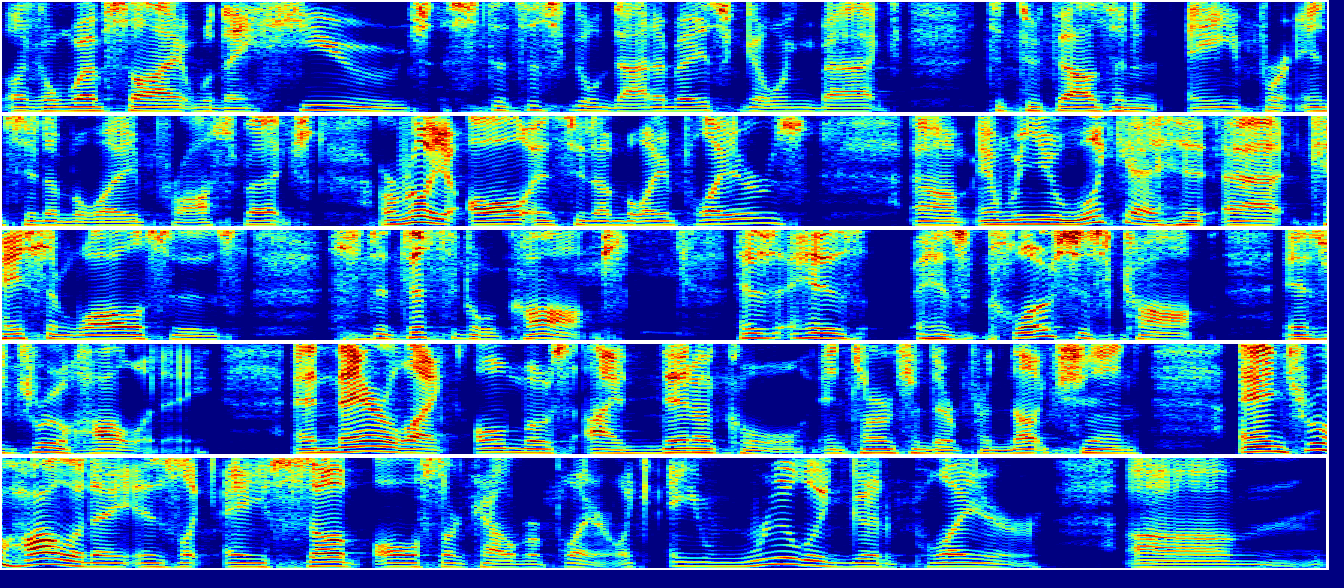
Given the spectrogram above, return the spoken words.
like a website with a huge statistical database going back to 2008 for NCAA prospects, or really all NCAA players. Um, and when you look at hi- at Kason Wallace's statistical comps, his his his closest comp is Jrue Holiday, and they're like almost identical in terms of their production. And Jrue Holiday is like a sub All Star caliber player, like a really good player. Um,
